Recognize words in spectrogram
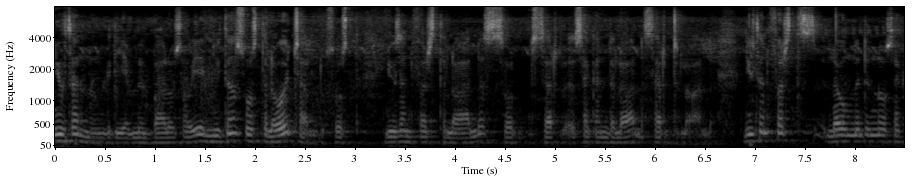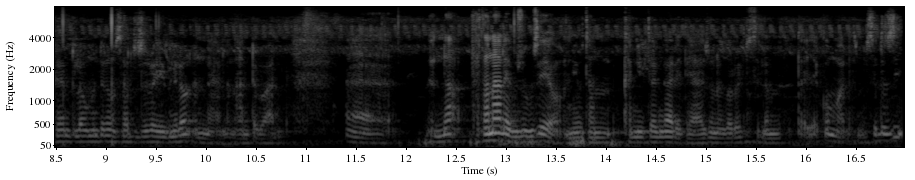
ኒውተን ነው እንግዲህ የሚባለው ሰውዬ። ኒውተን ሶስት law ዎች አሉ። ሶስት ኒውተን first law አለ፣ second law አለ፣ third law አለ። ኒውተን first law ምንድን ነው? second law ምንድን ነው? third law የሚለውን እናያለን አንድ በአንድ እና ፈተና ላይ ብዙ ጊዜ ያው ኒውተን ከኒውተን ጋር የተያያዙ ነገሮችን ስለምትጠየቁ ማለት ነው። ስለዚህ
